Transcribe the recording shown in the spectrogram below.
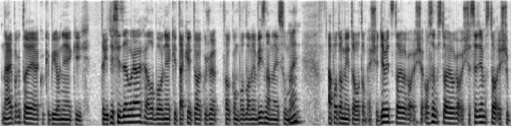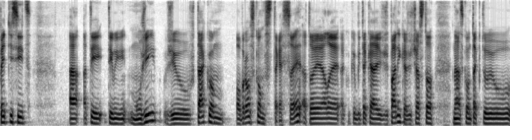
najprv to je ako keby o nejakých 3000 eurách alebo o nejakej takejto akože celkom podľa mňa významnej sume. Mm-hmm. A potom je to o tom ešte 900 eur, ešte 800 eur, ešte 700, ešte 5000. A, a tí, tí muži žijú v takom obrovskom strese a to je ale ako keby taká že panika, že často nás kontaktujú e,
